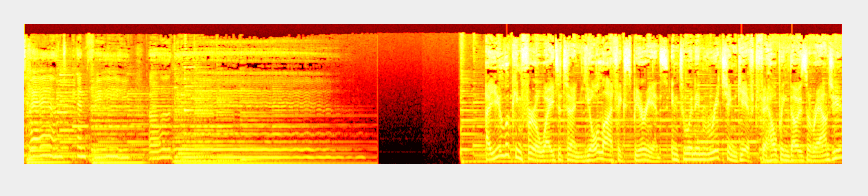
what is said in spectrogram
his hands and again? Are you looking for a way to turn your life experience into an enriching gift for helping those around you?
